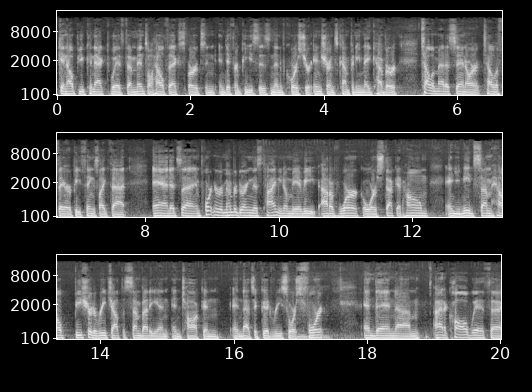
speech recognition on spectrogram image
can help you connect with uh, mental health experts in, in different pieces. And then, of course, your insurance company may cover telemedicine or teletherapy, things like that. And it's uh, important to remember during this time, you know, maybe out of work or stuck at home and you need some help, be sure to reach out to somebody and, and talk, and, and that's a good resource mm-hmm. for it. And then um, I had a call with uh,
